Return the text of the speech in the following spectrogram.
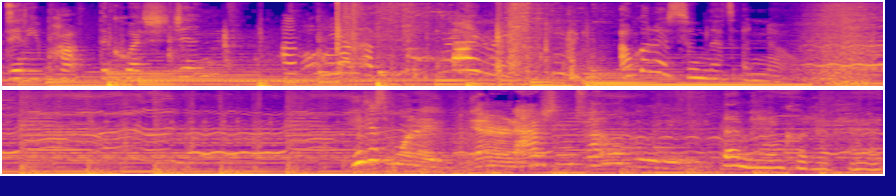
Did he pop the question? I'm gonna assume that's a no. He just wanted international travel booty. That man could have had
